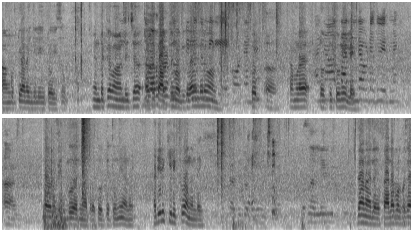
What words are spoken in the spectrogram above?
ആൺകുട്ടിയാണെങ്കിൽ ഈ ടോയ്സും എന്തൊക്കെ വാണ്ടിച്ച അത് കറക്റ്റ് നോക്കി എന്തെങ്കിലും വാങ്ങി. നമ്മളെ തൊട്ടി തുണിയില്ലേ അവിടെ അത് വരുന്നേ? അത്ര തൊട്ടി തുണിയാണ് അടിയിൽ കിലിക്ക് വാങ്ങണ്ടേ ഇതാണല്ലേ തല പുറത്ത്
